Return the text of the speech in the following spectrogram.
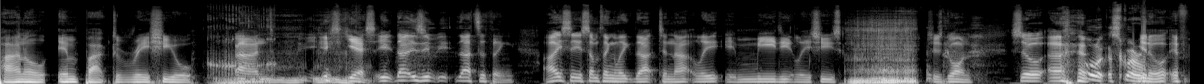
panel impact ratio, and yes, it, that is that's the thing. I say something like that to Natalie, immediately she's she's gone. So. Uh, Oh look, a squirrel. you know, if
